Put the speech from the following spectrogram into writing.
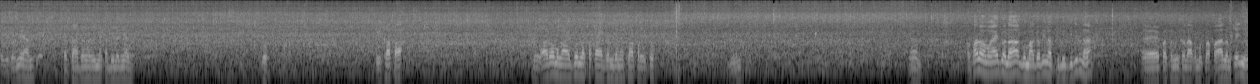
Sa lugar na. Kalsada na rin yung kabilang yan. Ito. Yung sapa. Yung araw mga idol, napakaganda ng sapang ito. Hmm. Yan. O paano mga idol ha, gumagabi na at dumidilim na. Eh, pasamantala ako magpapaalam sa inyo.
